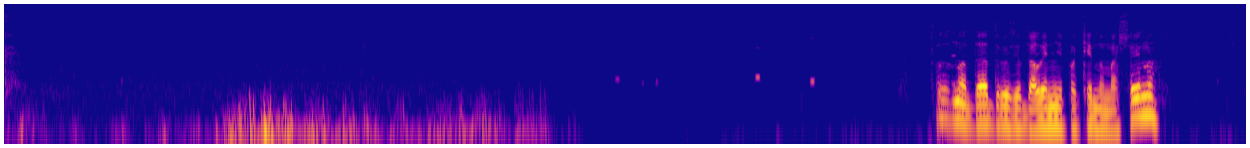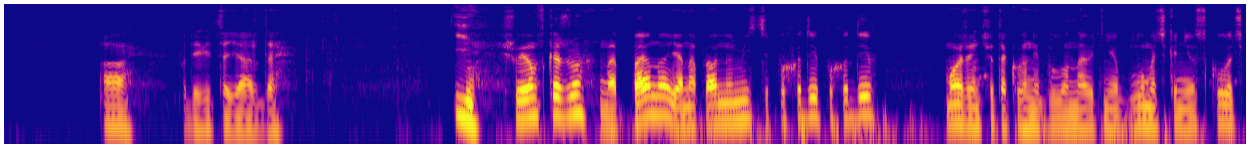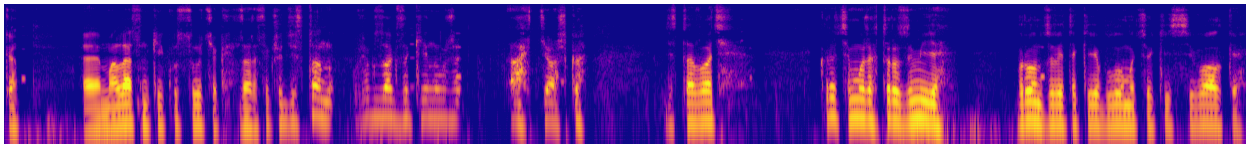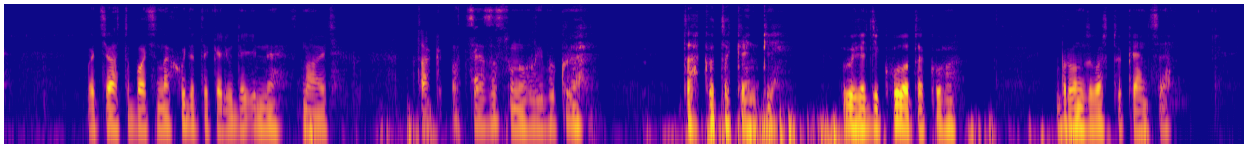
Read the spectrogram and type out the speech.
Хто зна, де, друзі, вдалині покину машину. А, подивіться, я аж де. І що я вам скажу? Напевно, я на правильному місці походив, походив. Може нічого такого не було, навіть ні облумочка, ні осколочка. Е, малесенький кусочок. Зараз, якщо дістану, рюкзак закину вже. Ах, тяжко діставати. Коротше, може хто розуміє, бронзовий такий обломочок із сівалки. Бо часто бачу, знаходять таке люди і не знають. Так, оце засуну глибокою. Так, отакенький. У вигляді кола такого бронзова штукенця.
